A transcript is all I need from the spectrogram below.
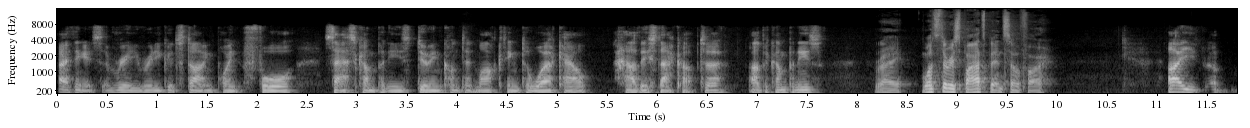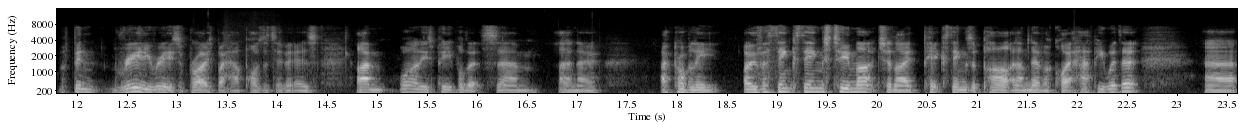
i think it's a really really good starting point for saas companies doing content marketing to work out how they stack up to other companies right what's the response been so far I've been really, really surprised by how positive it is. I'm one of these people that's, um, I don't know, I probably overthink things too much and I pick things apart and I'm never quite happy with it. Uh,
